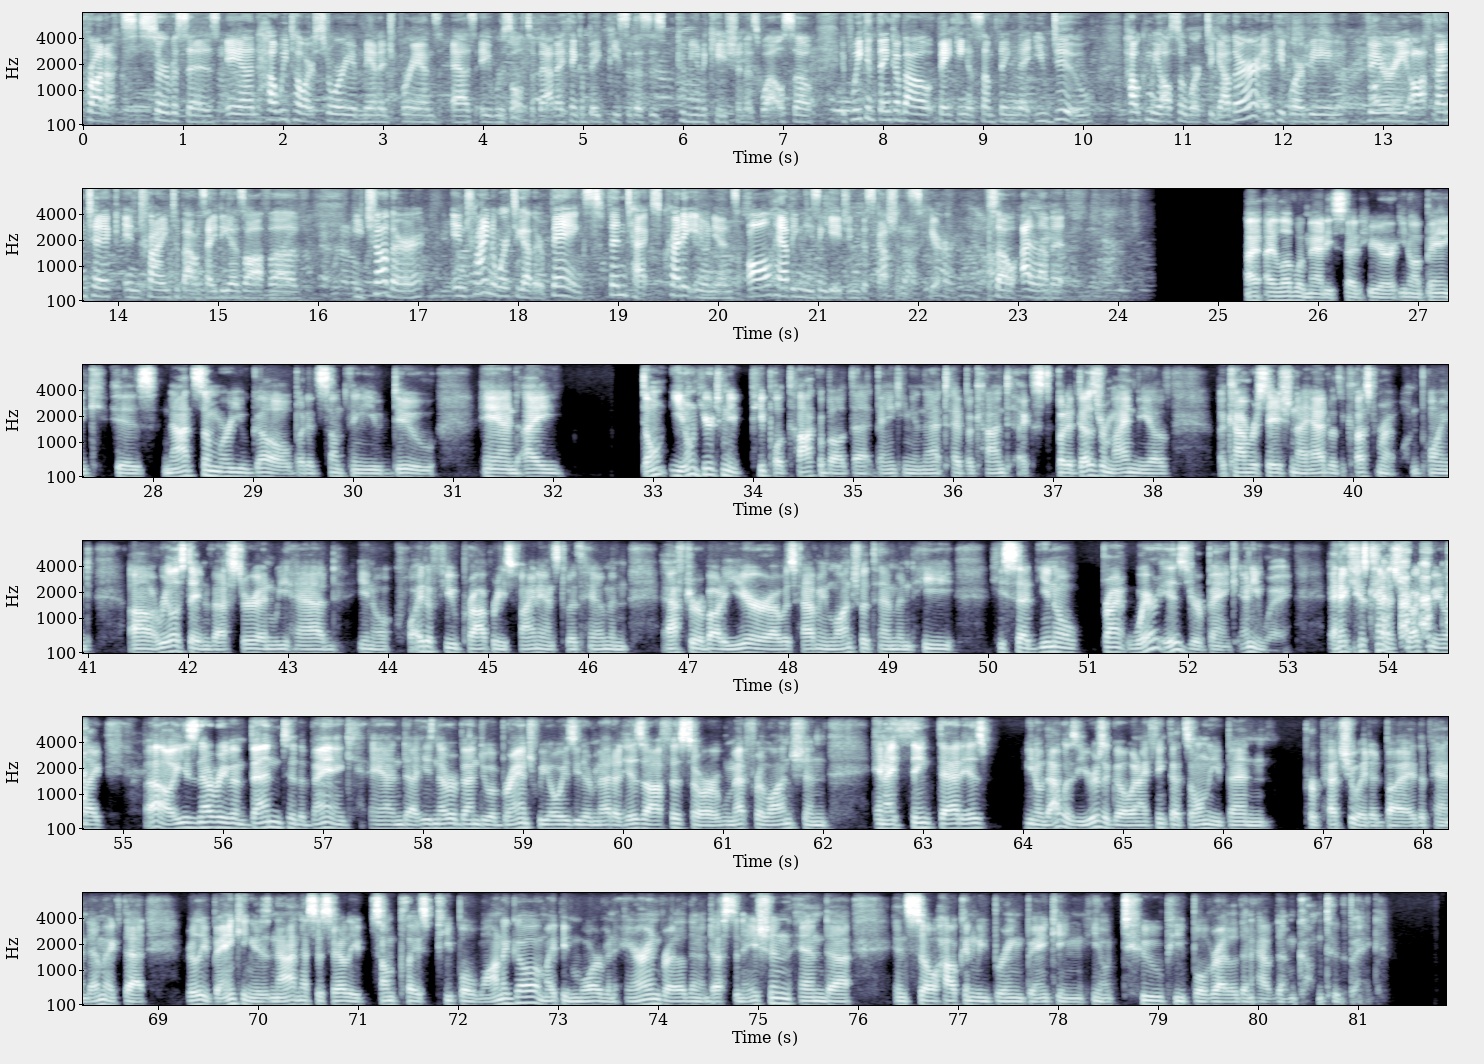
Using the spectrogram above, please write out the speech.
products, services, and how we tell our story and manage brands as a result of that. I think a big piece of this is communication as well. So if we can think about banking as something that you do, how can we also work together? And people are being very authentic in trying to bounce ideas off of each other in trying to work together. Banks, fintechs, credit unions, all having these engaging discussions here. So I love it. I, I love what Maddie said here. You know, a bank is not somewhere you go, but it's something you do. And I don't you don't hear too many people talk about that banking in that type of context, but it does remind me of a conversation I had with a customer at one point, uh, a real estate investor, and we had you know quite a few properties financed with him. And after about a year, I was having lunch with him, and he he said, you know, Bryan, where is your bank anyway? And it just kind of struck me like, oh, he's never even been to the bank, and uh, he's never been to a branch. We always either met at his office or we met for lunch, and and I think that is, you know, that was years ago, and I think that's only been perpetuated by the pandemic. That really banking is not necessarily someplace people want to go. It might be more of an errand rather than a destination, and uh, and so how can we bring banking, you know, to people rather than have them come to the bank?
